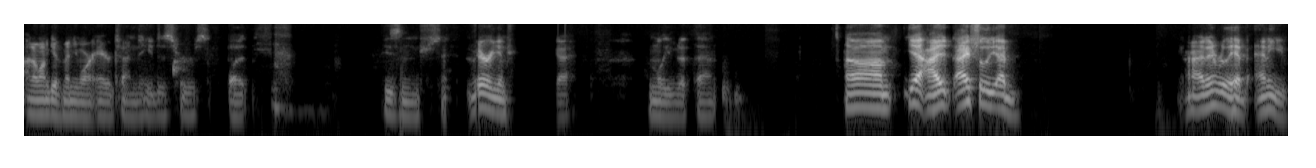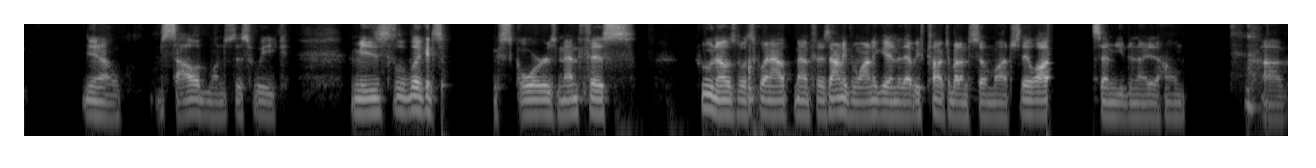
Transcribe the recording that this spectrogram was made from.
I don't want to give him any more airtime than he deserves, but he's an interesting, very interesting guy. I'm gonna leave it at that. Um, yeah, I actually I I didn't really have any, you know, solid ones this week. I mean, just look at scores. Memphis, who knows what's going on with Memphis? I don't even want to get into that. We've talked about them so much. They lost SMU tonight at home. Um,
